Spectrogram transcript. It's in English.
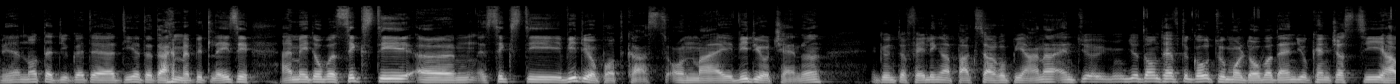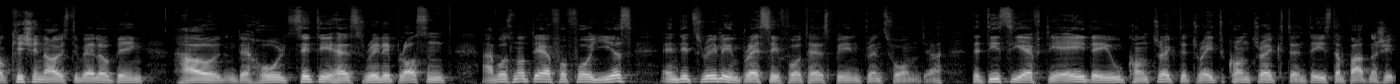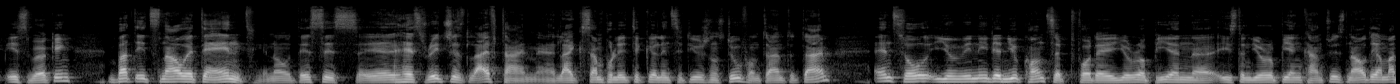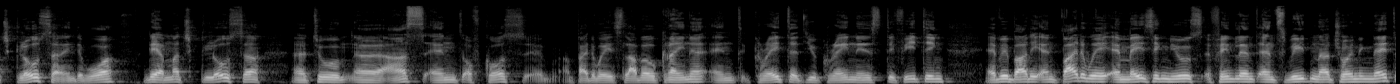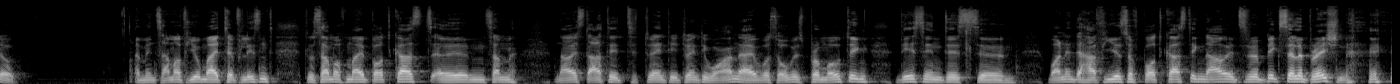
Yeah, not that you get the idea that I'm a bit lazy. I made over 60, um, 60 video podcasts on my video channel Günther Fehlinger, Pax Europiana, and you, you don't have to go to Moldova then, you can just see how Chisinau is developing, how the whole city has really blossomed. I was not there for four years, and it's really impressive what has been transformed. Yeah, the DCFTA, the EU contract, the trade contract, and the Eastern Partnership is working, but it's now at the end. You know, this is uh, has reached its lifetime, uh, like some political institutions do from time to time. And so you, we need a new concept for the European, uh, Eastern European countries. Now they are much closer in the war. They are much closer uh, to uh, us. And of course, uh, by the way, Slava Ukraine and great that Ukraine is defeating everybody. And by the way, amazing news Finland and Sweden are joining NATO. I mean, some of you might have listened to some of my podcasts. Um, some now I started 2021. I was always promoting this in this. Um, one and a half years of podcasting now. It's a big celebration.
